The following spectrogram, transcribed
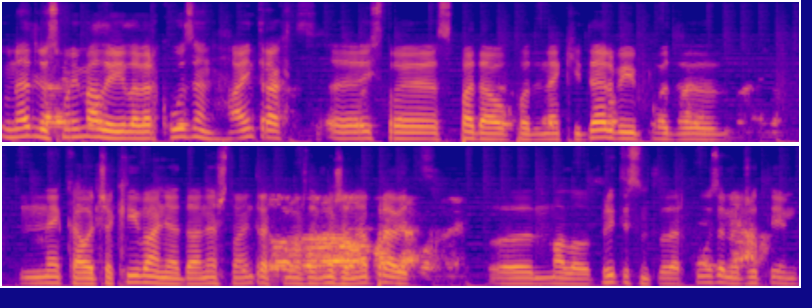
u nedjelju smo imali Leverkusen, Eintracht, e, isto je spadao pod neki derbi, pod e, neka očekivanja da nešto Eintracht možda može napraviti, malo pritisnuti Leverkusen, međutim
